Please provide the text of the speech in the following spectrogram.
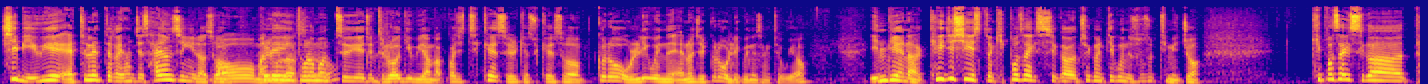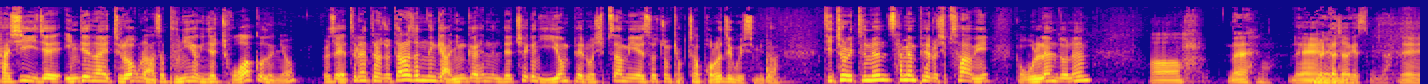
12위에 애틀랜타가 현재 4연승이라서 어, 많이 play-in 올라왔어요. 토너먼트에 들어가기 위한 막바지 티켓을 계속해서 끌어올리고 있는 에너지를 끌어올리고 있는 상태고요. 인디애나 KGC에 있었던 키퍼 사익스가 최근 뛰고 있는 소속팀이죠. 키퍼 사익스가 다시 이제 인디애나에 들어가고 나서 분위기가 굉장히 좋았거든요. 그래서 애틀랜타를 좀 따라잡는 게 아닌가 했는데 최근 2연패로 13위에서 좀 격차가 벌어지고 있습니다. 디트로이트는 3연패로 14위, 그러니까 올랜도는 어, 네. 네. 여기까지 하겠습니다. 네,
